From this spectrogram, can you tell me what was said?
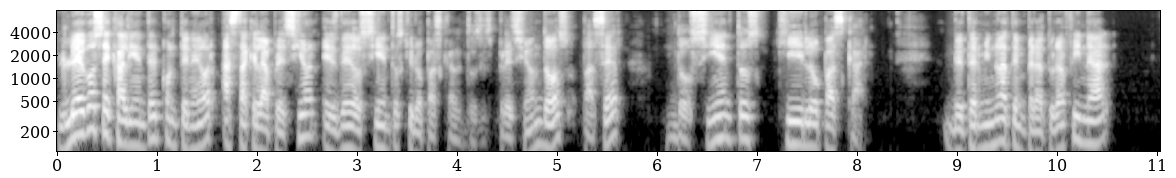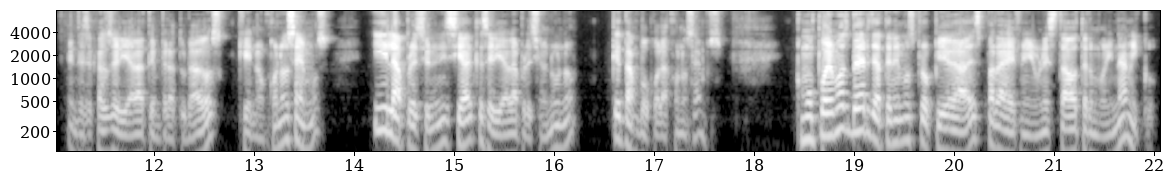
Luego se calienta el contenedor hasta que la presión es de 200 kilopascal. Entonces presión 2 va a ser 200 kilopascal. Determino la temperatura final, en este caso sería la temperatura 2, que no conocemos, y la presión inicial, que sería la presión 1, que tampoco la conocemos. Como podemos ver, ya tenemos propiedades para definir un estado termodinámico.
